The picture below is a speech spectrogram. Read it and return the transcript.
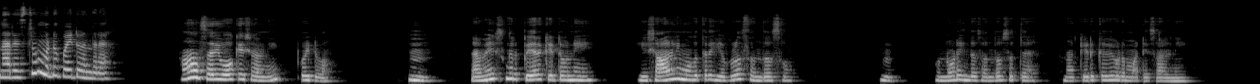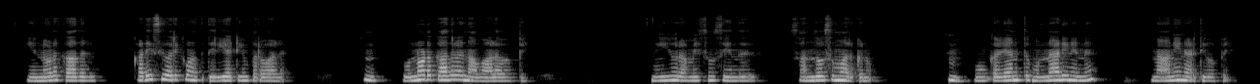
நான் ரெஸ்ட் ரூம் மட்டும் போயிட்டு வந்துடுறேன் ஆ சரி ஓகே ஷாலினி. போயிட்டு வா. ம் ரமேஷ்ங்கிற பேரை கேட்டோன்னே என் ஷாலினி முகத்தில் எவ்வளோ சந்தோஷம். ம் உன்னோட இந்த சந்தோஷத்தை நான் கெடுக்கவே விட மாட்டேன் ஷாலினி. என்னோட காதல் கடைசி வரைக்கும் உனக்கு தெரியாட்டியும் பரவாயில்ல. ம் உன்னோட காதலை நான் வாழ வைப்பேன். நீயும் ரமேஷும் சேர்ந்து சந்தோஷமாக இருக்கணும். ம் உன் கல்யாணத்துக்கு முன்னாடி நின்று நானே நடத்தி வைப்பேன்.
